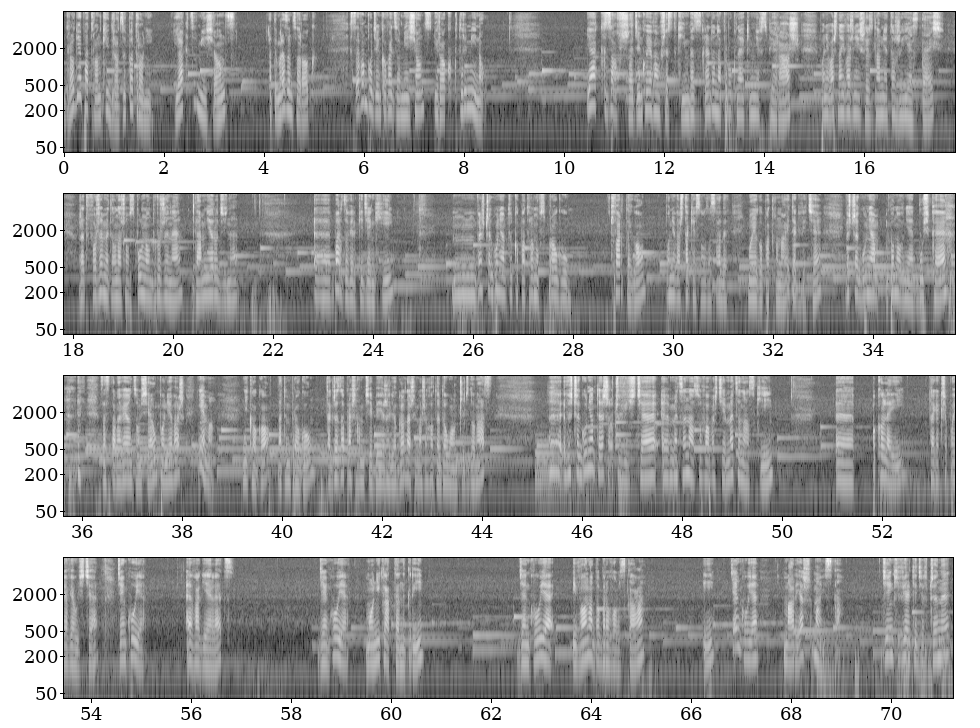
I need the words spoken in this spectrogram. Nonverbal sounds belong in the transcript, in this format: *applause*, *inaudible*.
Drogie patronki, drodzy patroni, jak co miesiąc, a tym razem co rok, chcę Wam podziękować za miesiąc i rok, który minął. Jak zawsze, dziękuję Wam wszystkim, bez względu na próg, na jakim mnie wspierasz, ponieważ najważniejsze jest dla mnie to, że jesteś, że tworzymy tą naszą wspólną drużynę, dla mnie rodzinę. E, bardzo wielkie dzięki. Mm, Wyszczególniam tylko patronów z progu czwartego, ponieważ takie są zasady mojego Patronite, jak wiecie. Wyszczególniam ponownie buźkę *laughs* zastanawiającą się, ponieważ nie ma nikogo na tym progu. Także zapraszam Ciebie, jeżeli oglądasz i masz ochotę dołączyć do nas. E, Wyszczególniam też oczywiście e, mecenasów, a właściwie mecenaski e, po kolei, tak jak się pojawiałyście. Dziękuję Ewa Gielec, Dziękuję Monika Tengri. Dziękuję Iwona Dobrowolska. I dziękuję Maria Szymańska. Dzięki wielkie dziewczyny.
